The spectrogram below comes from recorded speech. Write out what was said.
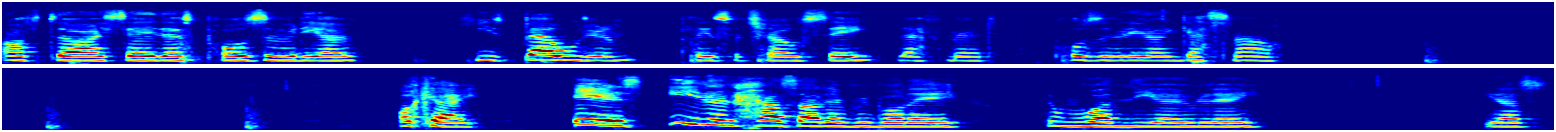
After I say this, pause the video. He's Belgium, plays for Chelsea, left mid. Pause the video and guess now. Okay, it is Eden Hazard, everybody. The one, the only. He has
